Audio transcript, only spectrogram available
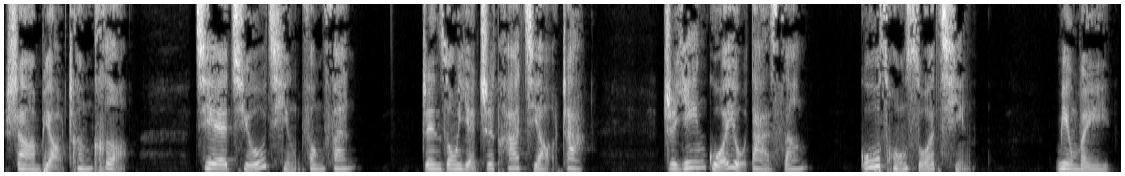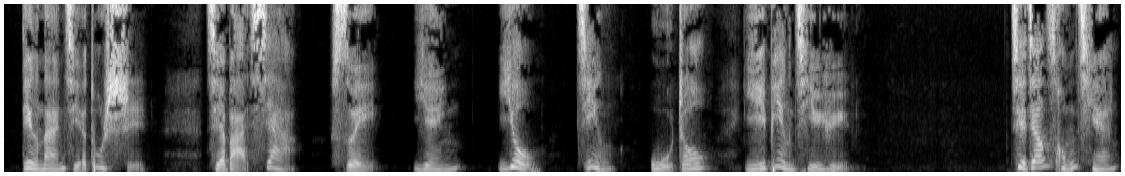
上表称贺，且求请封藩。真宗也知他狡诈，只因国有大丧，孤从所请，命为定南节度使。且把夏、绥、银、右、靖五州一并给予，且将从前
